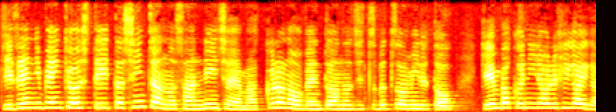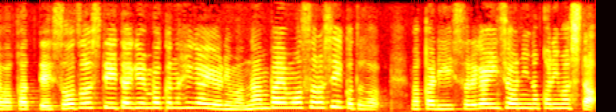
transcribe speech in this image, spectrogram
事前に勉強していたしんちゃんの三輪車や真っ黒なお弁当の実物を見ると原爆による被害が分かって想像していた原爆の被害よりも何倍も恐ろしいことが分かりそれが印象に残りました。わ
